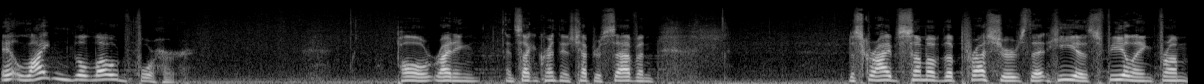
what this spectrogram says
it lightened the load for her. Paul, writing in 2 Corinthians chapter 7, describes some of the pressures that he is feeling from,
